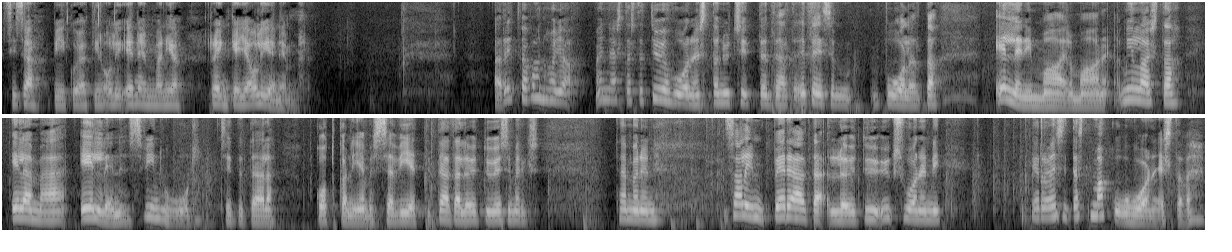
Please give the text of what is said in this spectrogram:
sisäpiikojakin oli enemmän ja renkejä oli enemmän. Ritva Vanhoja, mennään tästä työhuoneesta nyt sitten täältä eteisen puolelta Ellenin maailmaan. Millaista elämää Ellen Svinhuvud sitten täällä Kotkaniemessä vietti? Täältä löytyy esimerkiksi tämmöinen salin perältä löytyy yksi huone, niin kerro ensin tästä makuuhuoneesta vähän.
